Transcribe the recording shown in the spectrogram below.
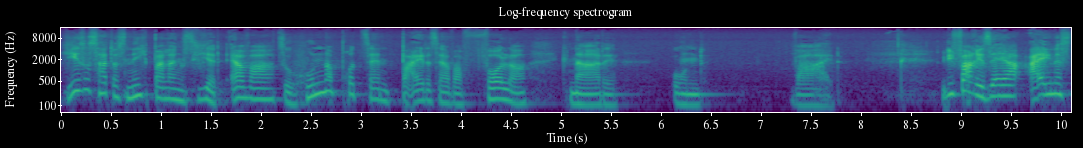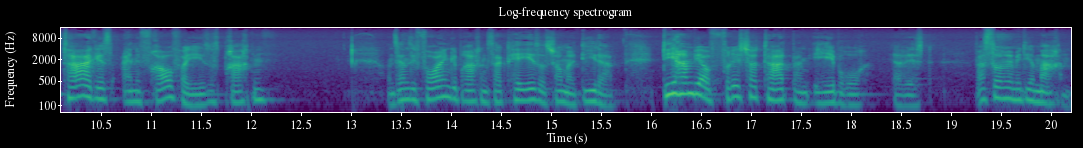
Jesus hat das nicht balanciert. Er war zu 100% beides. Er war voller Gnade und Wahrheit. Wie die Pharisäer eines Tages eine Frau vor Jesus brachten, und sie haben sie vorhin gebracht und gesagt, hey Jesus, schau mal, die da, die haben wir auf frischer Tat beim Ehebruch erwischt. Was sollen wir mit ihr machen?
